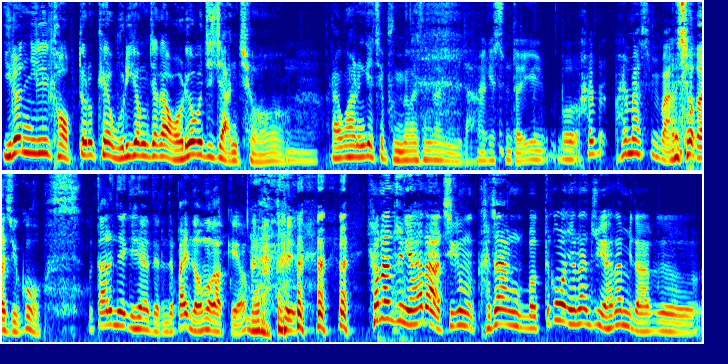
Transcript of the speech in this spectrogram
이런 일 더 없도록 해야 우리 경제가 어려워지지 않죠. 음. 라고 하는 게 제 분명한 생각입니다. 알겠습니다. 이게 뭐할 할 말씀이 많으셔가지고 다른 얘기 해야 되는데 빨리 넘어갈게요. 네. 현안 중에 하나 지금 가장 뭐 뜨거운 현안 중에 하나입니다. 그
